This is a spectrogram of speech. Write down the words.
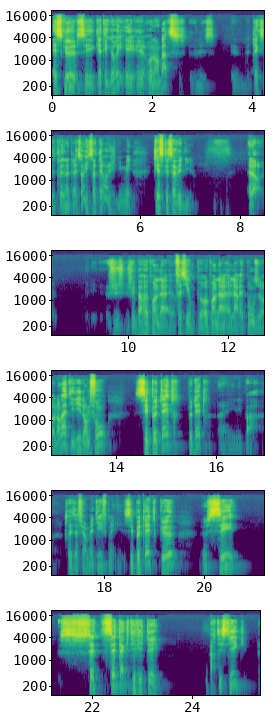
est-ce que ces catégories, et, Roland Barthes, le texte est très intéressant, il s'interroge, il dit, mais qu'est-ce que ça veut dire? Alors, je ne vais pas reprendre la... Enfin si, on peut reprendre la, la réponse de Roland Barthes, il dit, dans le fond, c'est peut-être, peut-être, hein, il n'est pas très affirmatif, mais c'est peut-être que euh, c'est cette, cette, activité artistique, euh,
